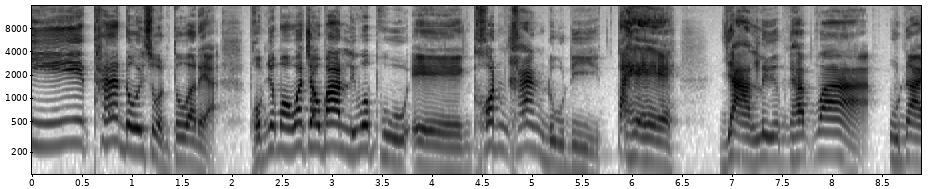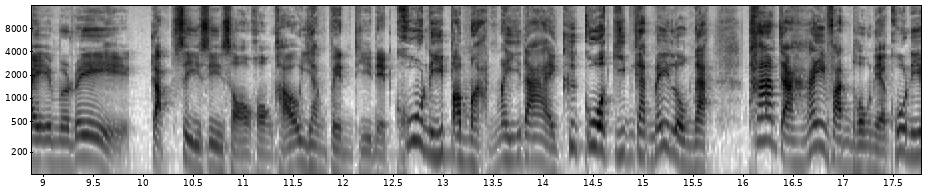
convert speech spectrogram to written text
นี้ถ้าโดยส่วนตัวเนี่ย ผมยังมองว่าเจ้าบ้านลิเวอร์พูลเองค่อนข้างดูดี แต่อย่าลืมครับว่าอูนายเอเมอรี่ กับ 4-4-2 ของเขายังเป็นทีเด็ด คู่นี้ประมาทไม่ได้ คือกลัวกินกันไม่ลงนะ ถ้าจะให้ฟันธงเนี่ย คู่นี้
